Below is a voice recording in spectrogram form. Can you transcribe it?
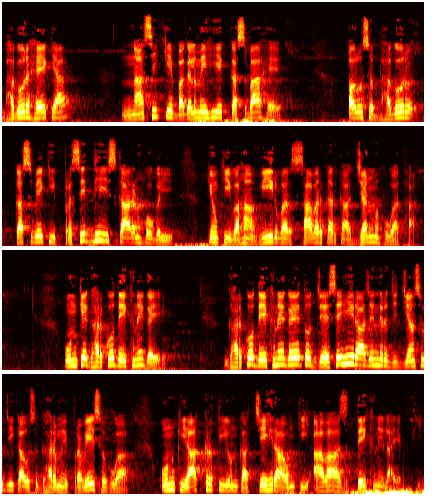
भगुर है क्या? नासिक के बगल में ही एक कस्बा है और उस भगुर कस्बे की प्रसिद्धि इस कारण हो गई क्योंकि वहाँ वीरवर सावरकर का जन्म हुआ था। उनके घर को देखने गए। घर को देखने गए तो जैसे ही राजेंद्र जिज्ञासु जी का उस घर में प्रवेश हुआ, उनकी आकृति, उनका चेहरा, उनकी आवाज़ देखने लायक थी।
